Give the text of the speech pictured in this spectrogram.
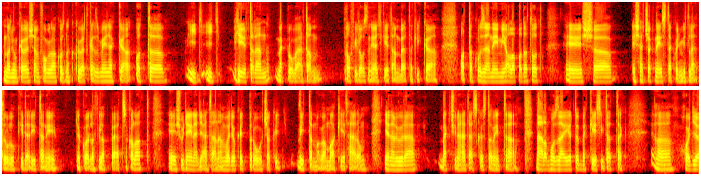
nagyon kevesen foglalkoznak a következményekkel. Ott így, így hirtelen megpróbáltam profilozni egy-két embert, akik adtak hozzá némi alapadatot, és, és hát csak néztek, hogy mit lehet róluk kideríteni gyakorlatilag percek alatt, és ugye én egyáltalán nem vagyok egy pro, csak így vittem magammal két-három ilyen előre megcsinált eszközt, amit nálam hozzáért többek készítettek, hogy,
